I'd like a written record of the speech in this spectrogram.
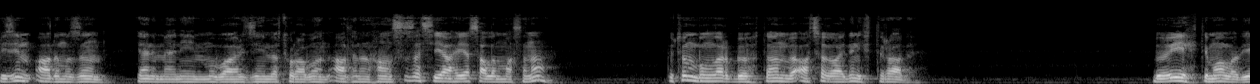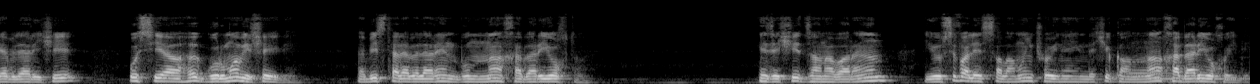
bizim adımızın, yəni mənim, mübarizin və Turabın adının hansısa siyahıya salınmasına, bütün bunlar böhtan və açıq aydın iftiradır. Böyük ehtimalla deyə bilərik ki, o siyahı qurma bir şeydir və biz tələbələrin bundan xəbəri yoxdur. Necə ki, canavarın Yusuf aleyhissalamın köynəyindəki qandan xəbəri yox idi.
